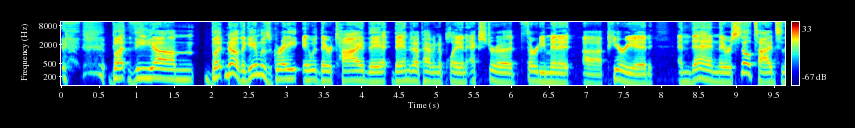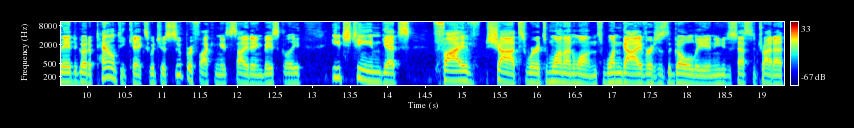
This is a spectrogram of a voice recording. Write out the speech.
but the um but no the game was great it was they were tied they they ended up having to play an extra 30 minute uh period and then they were still tied so they had to go to penalty kicks which is super fucking exciting. Basically each team gets five shots where it's one on ones one guy versus the goalie and he just has to try to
